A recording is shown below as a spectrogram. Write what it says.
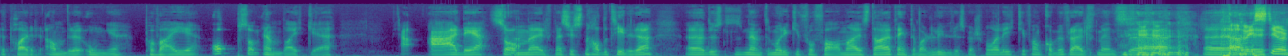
et par andre unge på vei opp som enda ikke ja, er det som Elfenbenskysten hadde tidligere. Eh, du nevnte Moriki Fofana i stad. Jeg tenkte var det lurespørsmål eller ikke, for han kommer jo fra Elfenbenskysten. Ja, gjør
